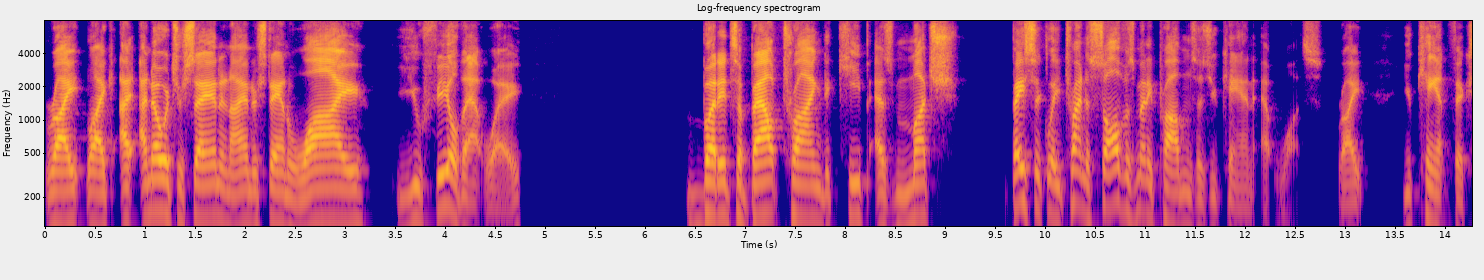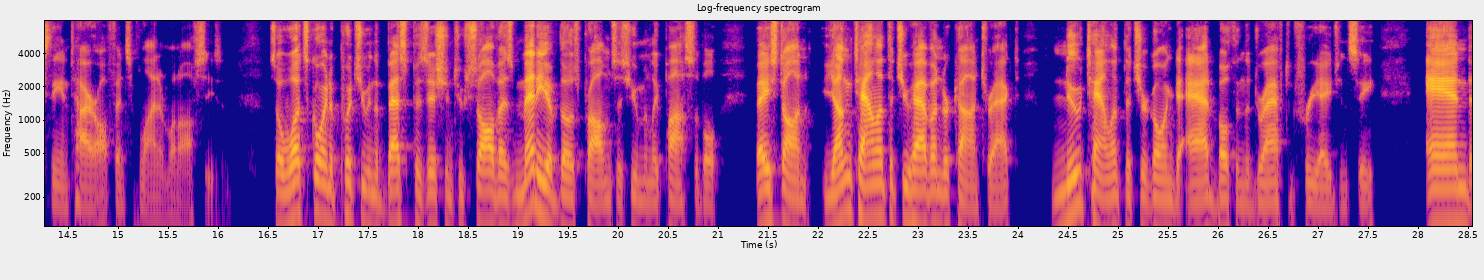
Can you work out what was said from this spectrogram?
right? Like, I, I know what you're saying, and I understand why you feel that way. But it's about trying to keep as much, basically, trying to solve as many problems as you can at once, right? You can't fix the entire offensive line in one offseason. So, what's going to put you in the best position to solve as many of those problems as humanly possible based on young talent that you have under contract, new talent that you're going to add both in the draft and free agency, and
